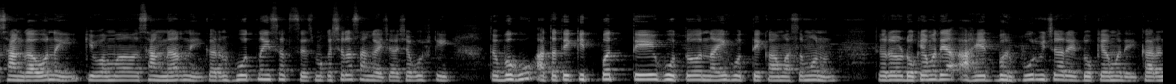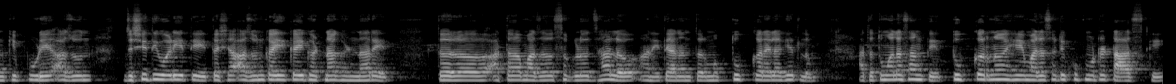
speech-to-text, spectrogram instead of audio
सांगावं नाही किंवा मग सांगणार नाही कारण होत नाही सक्सेस मग कशाला सांगायच्या अशा गोष्टी? तर बघू आता ते कितपत ते होतं नाही होत ते काम असं म्हणून. तर डोक्यामध्ये आहेत भरपूर विचार आहेत डोक्यामध्ये कारण की पुढे अजून जशी दिवाळी येते तशा अजून काही काही घटना घडणार आहेत. तर आता माझं सगळं झालं आणि त्यानंतर मग तूप करायला घेतलं. आता तुम्हाला सांगते तूप करणं हे माझ्यासाठी खूप मोठं टास्क आहे.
